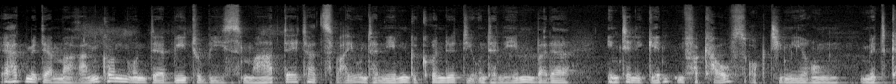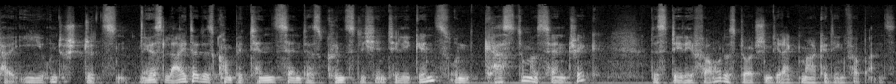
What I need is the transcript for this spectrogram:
Er hat mit der Marancon und der B2B Smart Data zwei Unternehmen gegründet, die Unternehmen bei der intelligenten Verkaufsoptimierung mit KI unterstützen. Er ist Leiter des Kompetenzcenters Künstliche Intelligenz und Customer Centric des DDV, des Deutschen Direktmarketingverbands.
